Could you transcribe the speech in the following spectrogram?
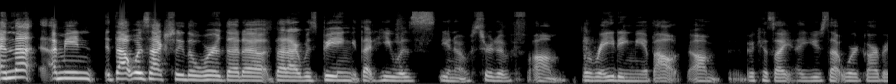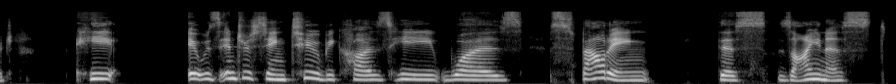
And that I mean that was actually the word that uh that I was being that he was, you know, sort of um berating me about um because I I used that word garbage. He it was interesting too because he was spouting this Zionist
